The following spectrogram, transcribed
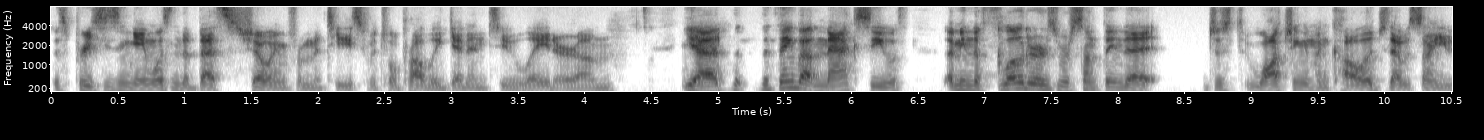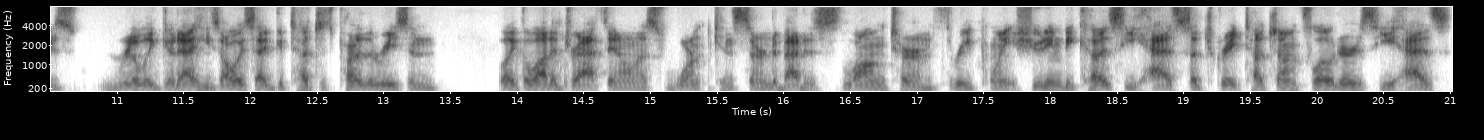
this preseason game wasn't the best showing from Matisse, which we'll probably get into later. Um, yeah, the, the thing about Maxey with I mean, the floaters were something that just watching him in college, that was something he was really good at. He's always had good touch. It's part of the reason, like a lot of draft analysts weren't concerned about his long term three point shooting because he has such great touch on floaters. He has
